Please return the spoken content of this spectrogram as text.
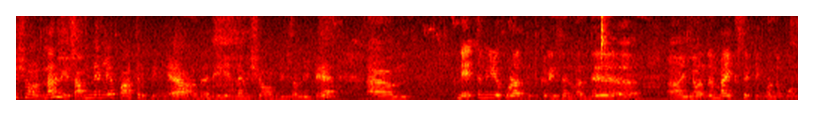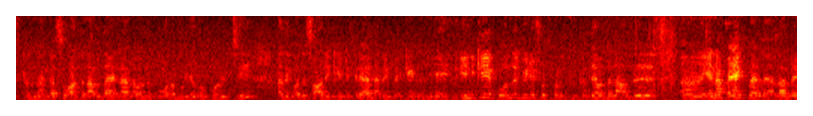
விஷயம் அப்படின்னா நீங்கள் தமிழ்நிலையே பார்த்துருப்பீங்க ஆல்ரெடி என்ன விஷயம் அப்படின்னு சொல்லிட்டு. நேற்று வீடியோ போடாததுக்கு ரீசன் வந்து இங்கே வந்து மைக் செட்டிங் வந்து போட்டுட்டு இருந்தாங்க ஸோ அதனால தான் என்னால் வந்து போட முடியாமல் போயிடுச்சு. அதுக்கு வந்து சாரி கேட்டுக்கிறேன். நிறைய பேர் கேட்டிருந்தீங்க. இன்- இன்னைக்கு இப்போ வந்து வீடியோ ஷூட் பண்ணிட்டுருக்கிறதே வந்து நான் வந்து ஏன்னா பேங்க் வேலை எல்லாமே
